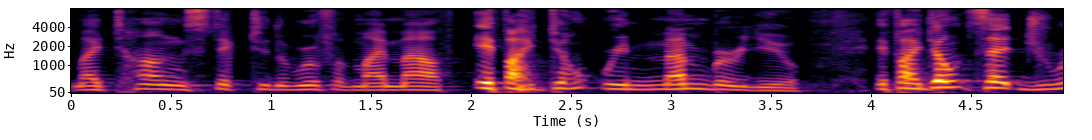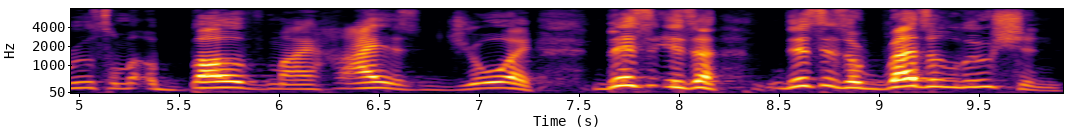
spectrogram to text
my tongue stick to the roof of my mouth if I don't remember you if I don't set Jerusalem above my highest joy. This is a, this is a resolution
